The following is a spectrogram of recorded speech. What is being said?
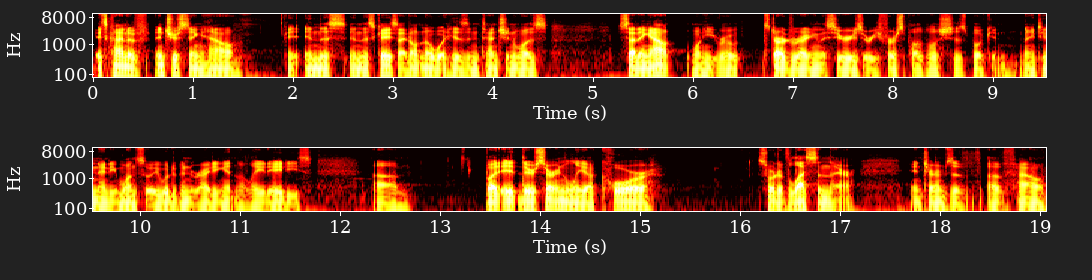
it's kind of interesting how in this in this case, I don't know what his intention was setting out when he wrote started writing the series or he first published his book in 1991 so he would have been writing it in the late 80s um, but it, there's certainly a core sort of lesson there in terms of, of how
